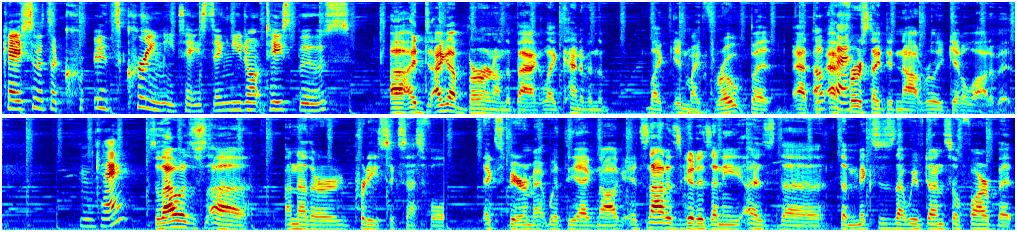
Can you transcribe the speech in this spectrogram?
Okay, so it's a cr- it's creamy tasting. You don't taste booze. Uh, I, I got burn on the back, like kind of in the like in my throat, but at the, Okay. at first I did not really get a lot of it. Okay. So that was uh, another pretty successful experiment with the eggnog. It's not as good as any as the the mixes that we've done so far, but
